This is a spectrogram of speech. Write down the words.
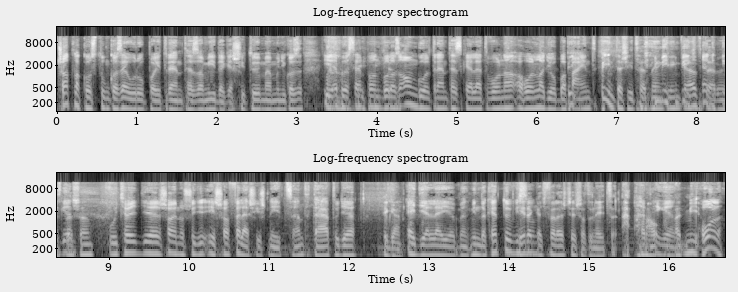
csatlakoztunk az európai trendhez, ami idegesítő, mert mondjuk az, ebből szempontból az angol trendhez kellett volna, ahol nagyobb a pint. Pintesíthetnénk mi, inkább, igen, természetesen. Igen. Úgyhogy eh, sajnos, ugye, és a feles is négy cent, tehát ugye igen. egyen lejjebb ment mind a kettő, viszont... Kérek egy felest, és az a négy cent. Hát, hát igen. Hát mi? Hol?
